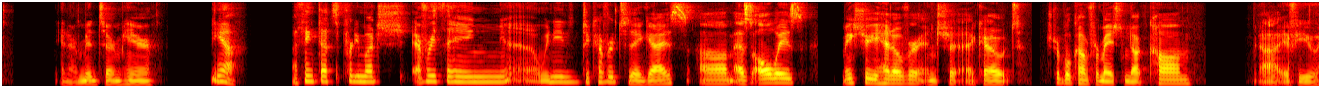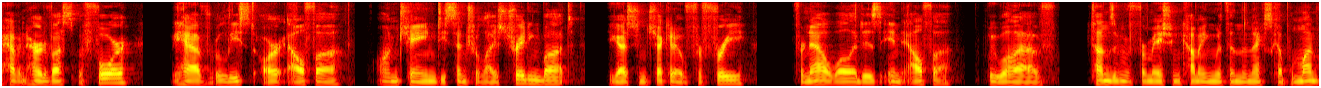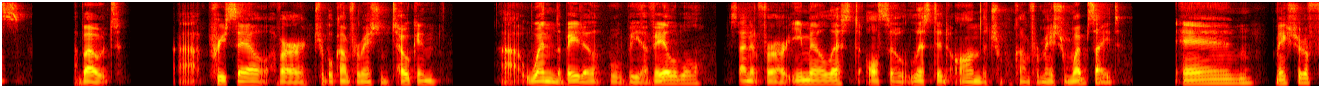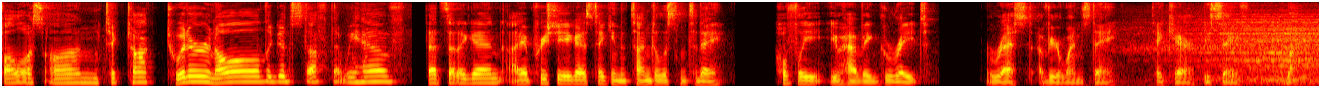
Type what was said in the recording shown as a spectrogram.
in our midterm here. Yeah, I think that's pretty much everything uh, we needed to cover today, guys. Um, as always, make sure you head over and check out tripleconfirmation.com. Uh, if you haven't heard of us before, we have released our alpha on chain decentralized trading bot. You guys can check it out for free. For now, while it is in alpha, we will have tons of information coming within the next couple months about uh, pre sale of our triple confirmation token, uh, when the beta will be available. Sign up for our email list, also listed on the triple confirmation website. And make sure to follow us on TikTok, Twitter, and all the good stuff that we have. That said, again, I appreciate you guys taking the time to listen today. Hopefully, you have a great rest of your Wednesday. Take care. Be safe. Bye.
